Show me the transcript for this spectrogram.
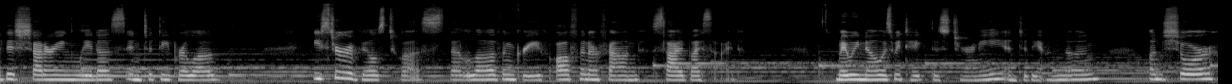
this shattering lead us into deeper love. Easter reveals to us that love and grief often are found side by side. May we know as we take this journey into the unknown, unsure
